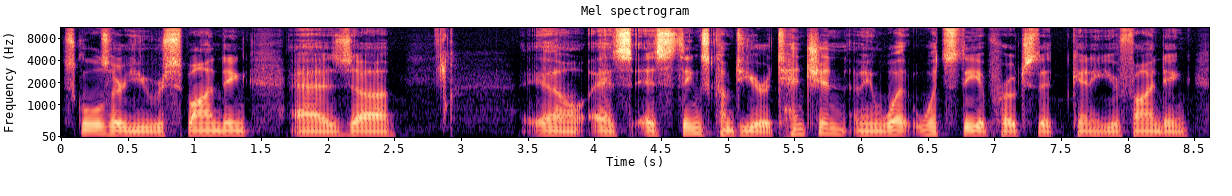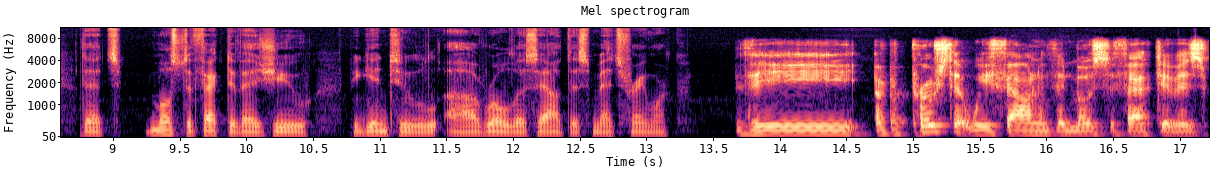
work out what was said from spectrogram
schools? Are you responding as uh, you know as as things come to your attention? I mean, what what's the approach that Kenny you're finding that's most effective as you begin to uh, roll this out, this MEDS framework? The approach that we found has been most effective is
